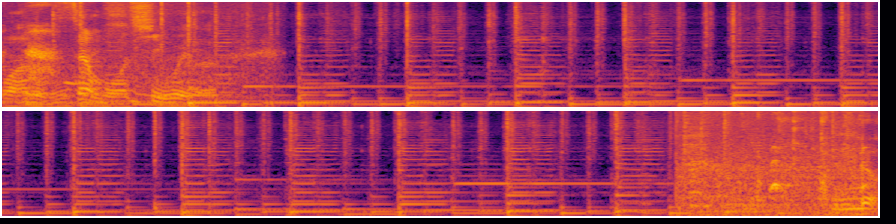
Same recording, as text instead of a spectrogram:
哇，你是这样磨气味的？没有，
